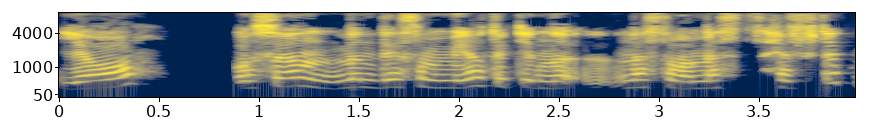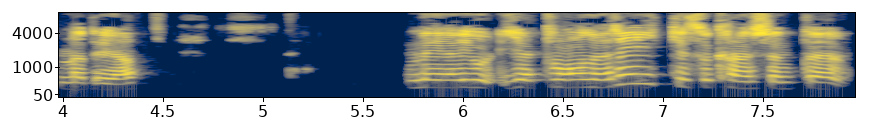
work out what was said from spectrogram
Ja, och sen, men det som jag tycker nästan var mest häftigt med det är att när jag gett vanlig reiki så kanske inte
